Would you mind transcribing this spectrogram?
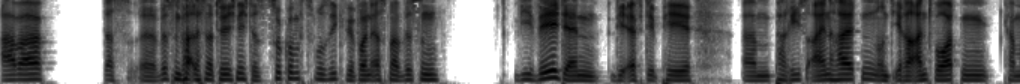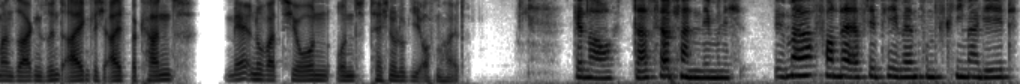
Aber das äh, wissen wir alles natürlich nicht. Das ist Zukunftsmusik. Wir wollen erstmal wissen, wie will denn die FDP ähm, Paris einhalten? Und ihre Antworten, kann man sagen, sind eigentlich altbekannt mehr Innovation und Technologieoffenheit. Genau, das hört man nämlich immer von der FDP, wenn es ums Klima geht.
